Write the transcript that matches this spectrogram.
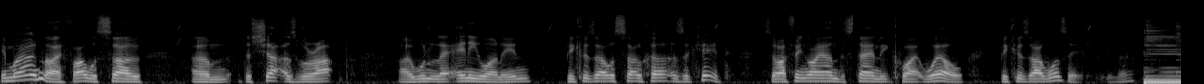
In my own life, I was so, um, the shutters were up. I wouldn't let anyone in because I was so hurt as a kid. So I think I understand it quite well because I was it, you know.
